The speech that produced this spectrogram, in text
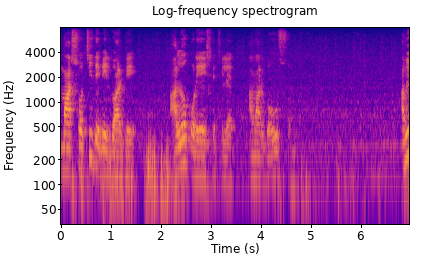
মা শচী দেবীর গর্ভে আলো করে এসেছিলেন আমার গৌর সুন্দর। আমি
